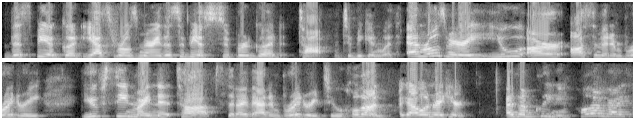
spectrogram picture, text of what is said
this be a good, yes, Rosemary, this would be a super good top to begin with. And Rosemary, you are awesome at embroidery. You've seen my knit tops that I've added embroidery to. Hold on, I got one right here as I'm cleaning. Hold on, guys.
